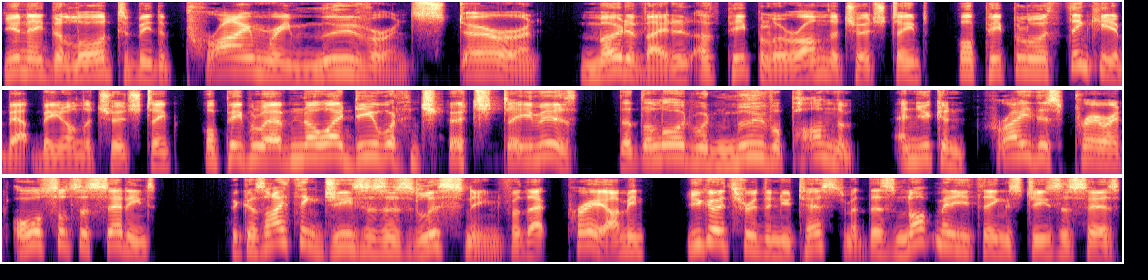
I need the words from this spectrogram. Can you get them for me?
you need the Lord to be the primary mover and stirrer and motivated of people who are on the church team or people who are thinking about being on the church team or people who have no idea what a church team is, that the Lord would move upon them. And you can pray this prayer in all sorts of settings because I think Jesus is listening for that prayer. I mean, you go through the New Testament, there's not many things Jesus says,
